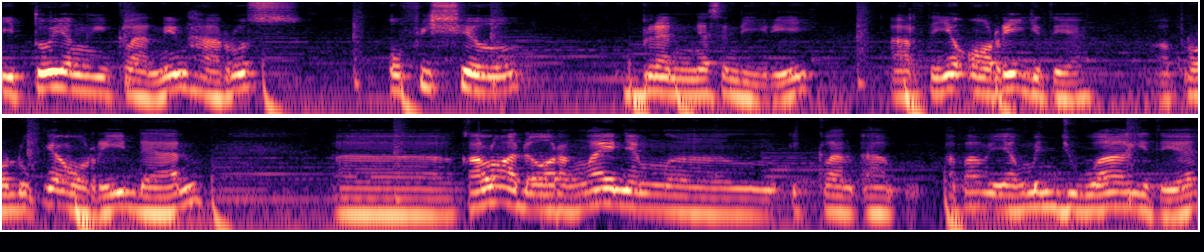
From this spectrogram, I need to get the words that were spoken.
itu yang iklanin harus official brandnya sendiri artinya ori gitu ya uh, produknya ori dan uh, kalau ada orang lain yang mengiklan uh, apa yang menjual gitu ya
